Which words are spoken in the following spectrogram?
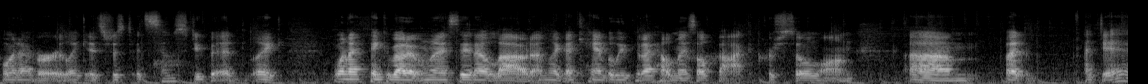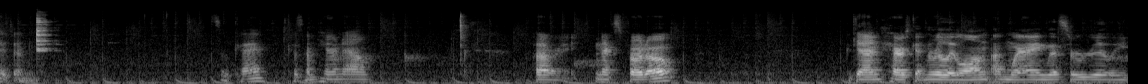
whatever. Like it's just it's so stupid. Like when I think about it, and when I say it out loud, I'm like, I can't believe that I held myself back for so long. Um, but I did, and it's okay, because I'm here now. Alright, next photo. Again, hair's getting really long. I'm wearing this really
